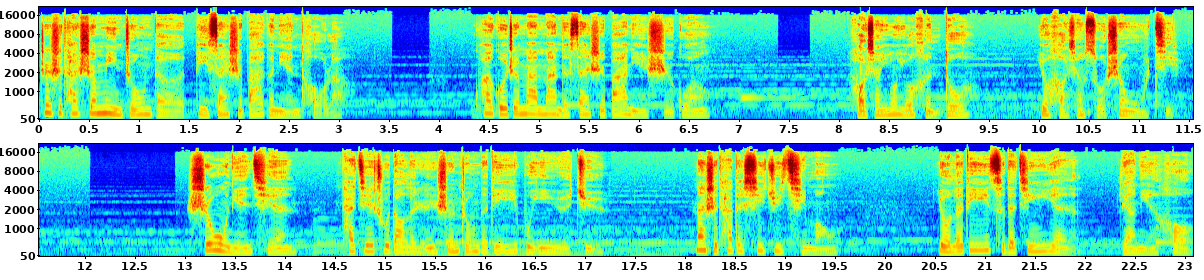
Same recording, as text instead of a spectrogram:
这是他生命中的第三十八个年头了。跨过这漫漫的三十八年时光，好像拥有很多，又好像所剩无几。十五年前，他接触到了人生中的第一部音乐剧，那是他的戏剧启蒙。有了第一次的经验，两年后，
